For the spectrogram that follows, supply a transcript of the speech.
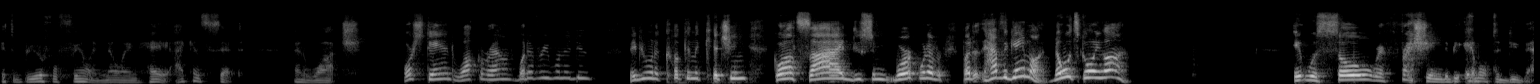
it's a beautiful feeling knowing, hey, I can sit and watch or stand, walk around, whatever you want to do. Maybe you want to cook in the kitchen, go outside, do some work, whatever, but have the game on, know what's going on. It was so refreshing to be able to do that.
